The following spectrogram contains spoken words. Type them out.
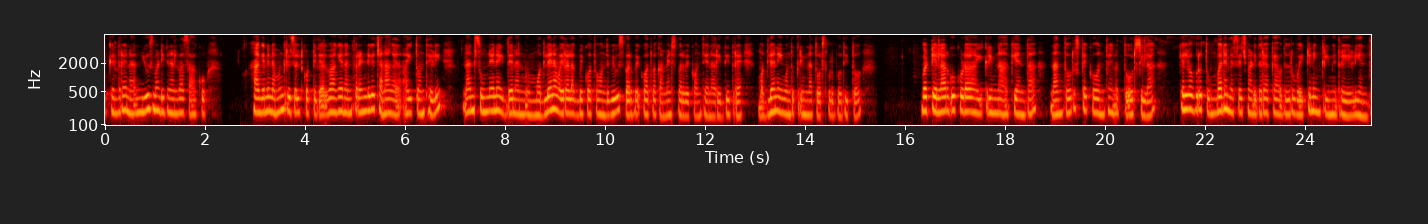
ಏಕೆಂದರೆ ನಾನು ಯೂಸ್ ಮಾಡಿದ್ದೀನಲ್ವ ಸಾಕು. ಹಾಗೆಯೇ ನಮಗೆ ರಿಸಲ್ಟ್ ಕೊಟ್ಟಿದೆ ಅಲ್ವಾ? ಹಾಗೆ ನನ್ನ ಫ್ರೆಂಡಿಗೆ ಚೆನ್ನಾಗಿ ಆಯಿತು ಅಂಥೇಳಿ ನಾನು ಸುಮ್ಮನೆ ಇದ್ದೆ. ನಾನು ಮೊದಲೇ ವೈರಲ್ ಆಗಬೇಕು ಅಥವಾ ಒಂದು ವ್ಯೂಸ್ ಬರಬೇಕು ಅಥವಾ ಕಮೆಂಟ್ಸ್ ಬರಬೇಕು ಅಂತ ಏನಾರು ಇದ್ದಿದ್ದರೆ ಮೊದಲೇ ಈ ಒಂದು ಕ್ರೀಮ್ನ ತೋರಿಸ್ಬಿಡ್ಬೋದಿತ್ತು. ಬಟ್ ಎಲ್ಲರಿಗೂ ಕೂಡ ಈ ಕ್ರೀಮ್ನ ಹಾಕಿ ಅಂತ ನಾನು ತೋರಿಸ್ಬೇಕು ಅಂತ ಏನೂ ತೋರಿಸಿಲ್ಲ. ಕೆಲವೊಬ್ಬರು ತುಂಬಾ ಮೆಸೇಜ್ ಮಾಡಿದ್ದಾರೆ ಯಾಕೆ ಯಾವುದಾದ್ರೂ ವೈಟನಿಂಗ್ ಕ್ರೀಮ್ ಇದ್ದರೆ ಹೇಳಿ ಅಂತ.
